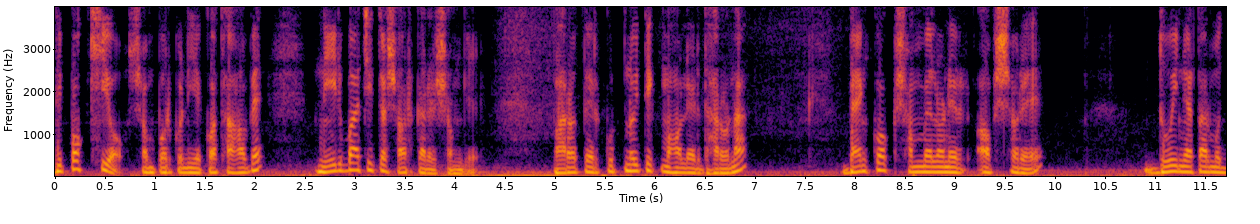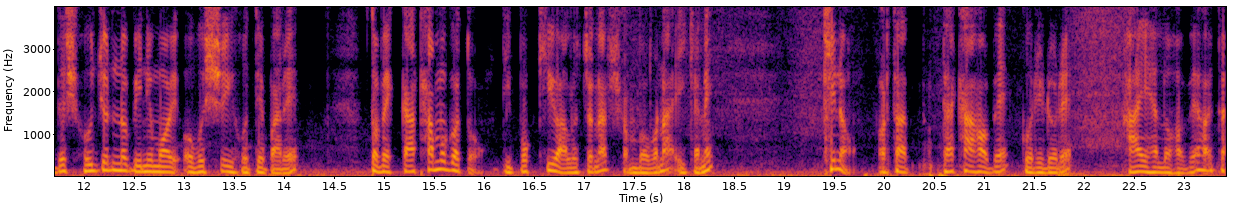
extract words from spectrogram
দ্বিপক্ষীয় সম্পর্ক নিয়ে কথা হবে নির্বাচিত সরকারের সঙ্গে। ভারতের কূটনৈতিক মহলের ধারণা, ব্যাংকক সম্মেলনের অবসরে দুই নেতার মধ্যে সৌজন্য বিনিময় অবশ্যই হতে পারে, তবে কাঠামোগত দ্বিপক্ষীয় আলোচনার সম্ভাবনা এইখানে ক্ষীণ। অর্থাৎ দেখা হবে করিডোরে হাই হ্যালো হবে, হয়তো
